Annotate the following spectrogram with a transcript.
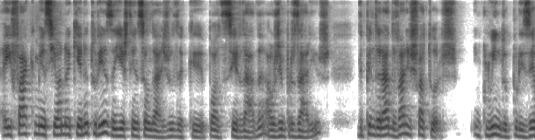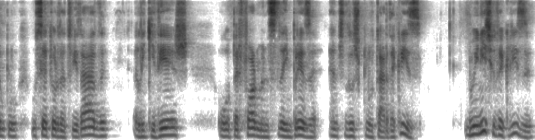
a IFAC menciona que a natureza e a extensão da ajuda que pode ser dada aos empresários dependerá de vários fatores, incluindo, por exemplo, o setor da atividade, a liquidez ou a performance da empresa antes do explotar da crise. No início da crise,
